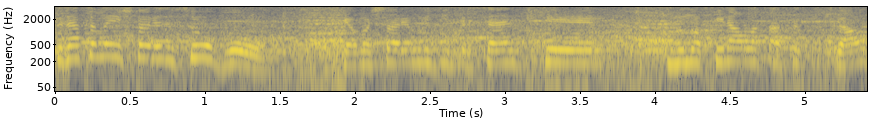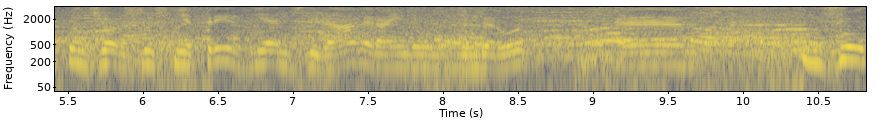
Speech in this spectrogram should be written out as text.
Mas há também a história do seu avô, que é uma história muito interessante, que numa final da Taça de Portugal, quando Jorge Jesus tinha 13 anos de idade, era ainda um, um garoto, uh, um jogo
